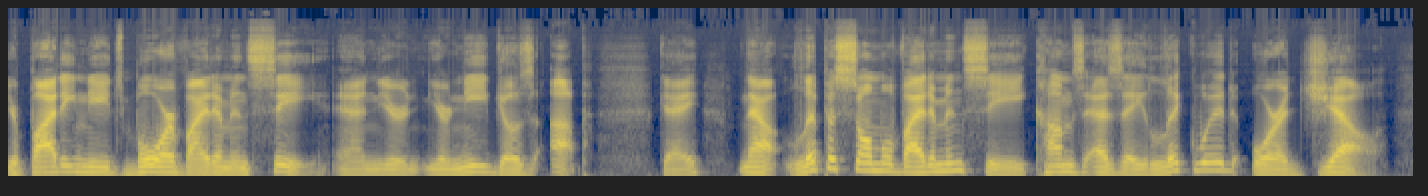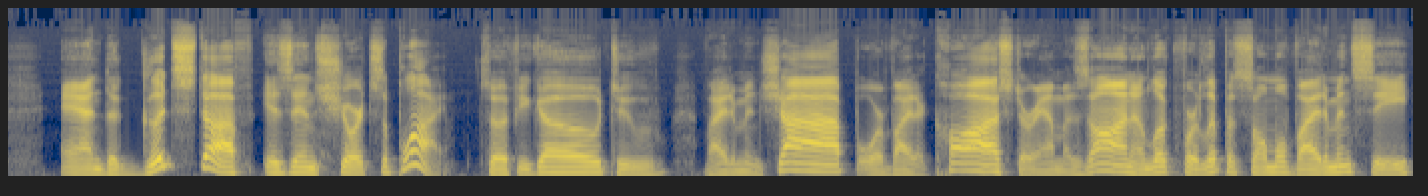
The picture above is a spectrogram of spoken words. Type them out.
your body needs more vitamin C and your, your need goes up. Okay. Now, liposomal vitamin C comes as a liquid or a gel, and the good stuff is in short supply. So if you go to Vitamin Shoppe or VitaCost or Amazon and look for liposomal vitamin C,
